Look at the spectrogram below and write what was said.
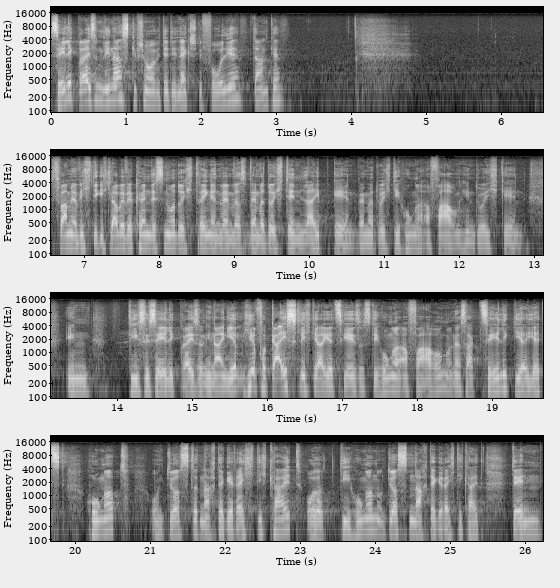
Seligpreisung, Linas. Gib schon mal bitte die nächste Folie. Danke. Es war mir wichtig. Ich glaube, wir können das nur durchdringen, wenn wir, wenn wir durch den Leib gehen, wenn wir durch die Hungererfahrung hindurchgehen, in diese Seligpreisung hinein. Hier vergeistlicht ja jetzt Jesus die Hungererfahrung und er sagt, selig, die er jetzt hungert und dürstet nach der Gerechtigkeit oder die hungern und dürsten nach der Gerechtigkeit, denn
